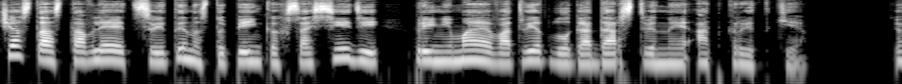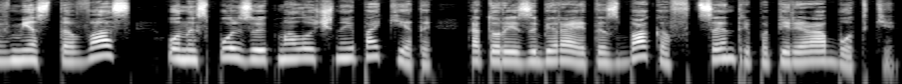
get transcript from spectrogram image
часто оставляет цветы на ступеньках соседей, принимая в ответ благодарственные открытки. Вместо вас он использует молочные пакеты, которые забирает из баков в центре по переработке.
